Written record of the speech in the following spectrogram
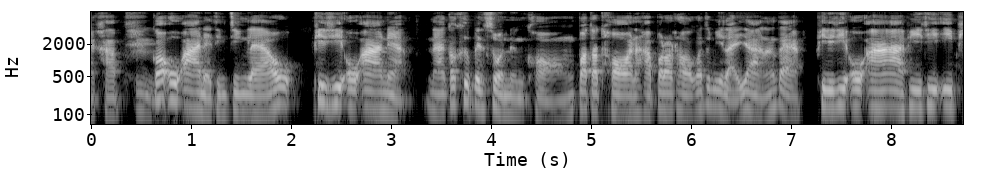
นะครับอืมก็ OR เนี่ยจริง ๆ แล้ว PTOR เนี่ยนะก็คือเป็นส่วนหนึ่งของปตทนะครับ ปตทก็จะมีหลายอย่างตั้งแต่ PTTOR PTEP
